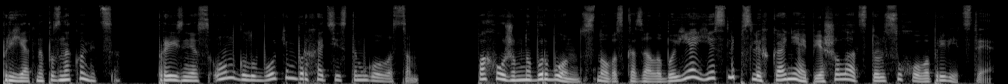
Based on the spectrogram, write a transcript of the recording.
«Приятно познакомиться», — произнес он глубоким бархатистым голосом. «Похожим на бурбон», — снова сказала бы я, если б слегка не опешила от столь сухого приветствия.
